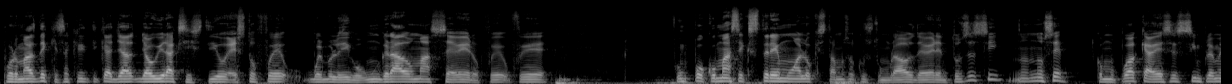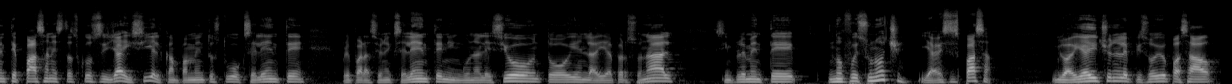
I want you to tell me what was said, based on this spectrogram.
por más de que esa crítica ya, ya hubiera existido, esto fue, vuelvo le digo, un grado más severo, fue fue un poco más extremo a lo que estamos acostumbrados de ver. Entonces sí, no, no sé, como pueda que a veces simplemente pasan estas cosas y ya, y sí, el campamento estuvo excelente, preparación excelente, ninguna lesión, todo bien en la vida personal, simplemente no fue su noche y a veces pasa. Lo había dicho en el episodio pasado,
